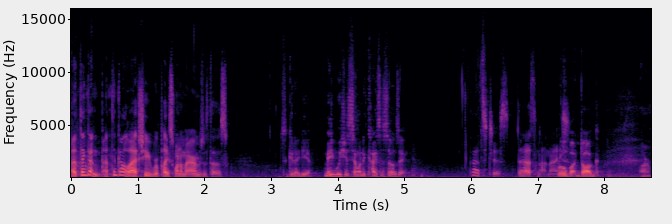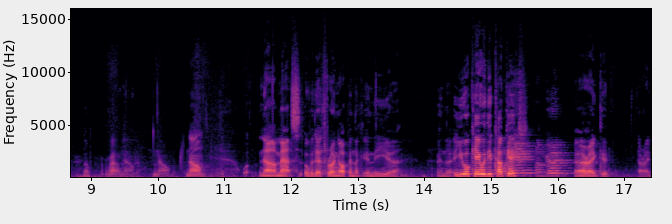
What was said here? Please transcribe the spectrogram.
I think I'm, I think I'll actually replace one of my arms with those. It's a good idea. Maybe we should send one to Kaisa Soze. That's just that's not nice. Robot dog arm. No. Well, no, no, no. Now Matt's over there throwing up in the in the uh, in the. Are you okay with your cupcakes? I'm good. All right, good. All right.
